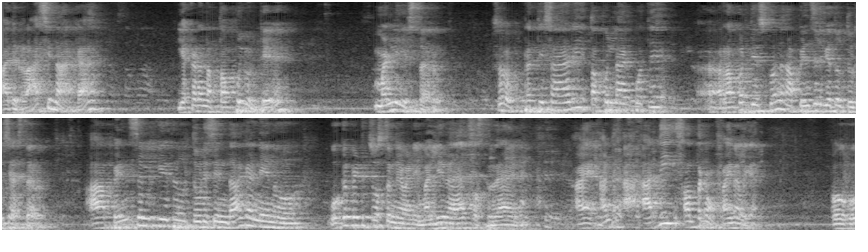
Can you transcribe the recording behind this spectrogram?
అది రాసినాక ఎక్కడన్నా తప్పులుంటే మళ్ళీ ఇస్తారు. సో ప్రతిసారి తప్పులు లేకపోతే రబ్బర్ తీసుకొని ఆ పెన్సిల్ గీతలు తుడిచేస్తారు. ఆ పెన్సిల్ గీతలు తుడిసిన దాకా నేను ఒగ్గపెట్టి చూస్తుండేవాడిని మళ్ళీ రాయాల్సి వస్తుంది ఆయన అంటే అది సంతకం ఫైనల్గా. ఓహో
